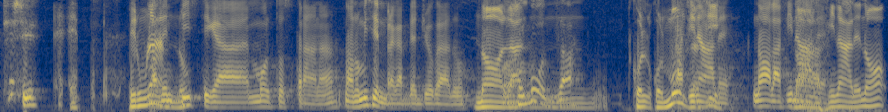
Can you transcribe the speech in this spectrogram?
Sì, sì. eh, per un La anno. tempistica è molto strana. No, non mi sembra che abbia giocato. No, la- Col Monza? Col, col La Monza sì. No, la finale. No, la finale no.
